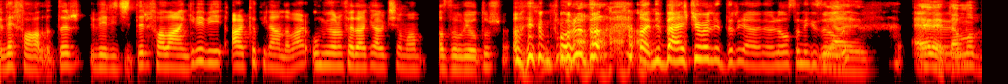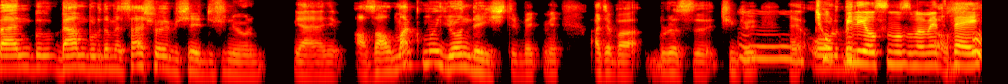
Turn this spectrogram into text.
vefalıdır vericidir falan gibi bir arka plan da var. Umuyorum fedakarlık şemam azalıyordur. Bu arada hani belki öyledir yani öyle olsa ne güzel olur. Yani evet Ee, ama ben bu ben burada mesela şöyle bir şey düşünüyorum. Yani azalmak mı, yön değiştirmek mi? Acaba burası çünkü hani hmm, çok orada biliyorsunuz Mehmet Bey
